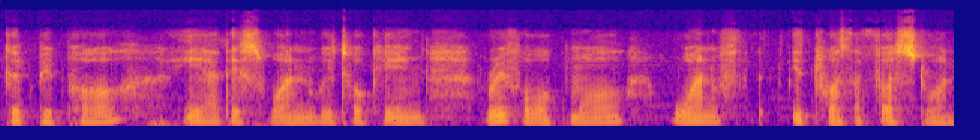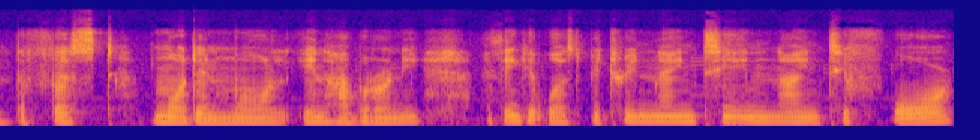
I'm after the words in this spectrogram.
good people. Yeah, this one we're talking Riverwalk Mall. One of it was the first one, the first modern mall in Gaborone. I think it was between 1994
